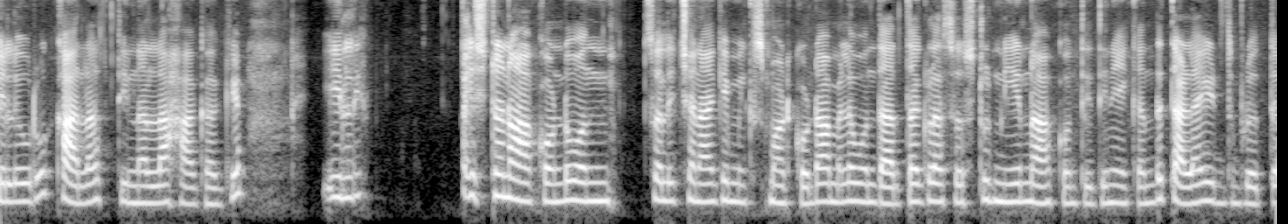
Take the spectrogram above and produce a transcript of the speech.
ಕೆಲವರು ಖಾರ ತಿನ್ನಲ್ಲ ಹಾಗಾಗಿ. ಇಲ್ಲಿ ಇಷ್ಟನ್ನು ಹಾಕ್ಕೊಂಡು ಒಂದು ಸಲ ಚೆನ್ನಾಗಿ ಮಿಕ್ಸ್ ಮಾಡಿಕೊಂಡು ಆಮೇಲೆ ಒಂದು ಅರ್ಧ ಗ್ಲಾಸಷ್ಟು ನೀರನ್ನ ಹಾಕ್ಕೊತಿದ್ದೀನಿ ಯಾಕಂದರೆ ತಳ ಹಿಡ್ದು ಬಿಡುತ್ತೆ.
